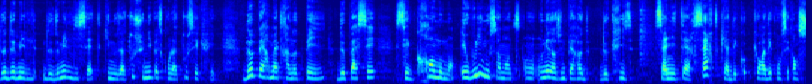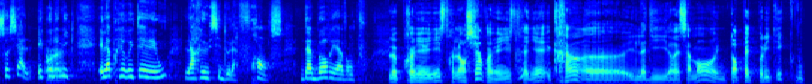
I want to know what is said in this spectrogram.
de, 2017 qui nous a tous unis parce qu'on l'a tous écrit, de permettre à notre pays de passer ces grands moments. Et oui, nous sommes on, est dans une période de crise sanitaire, certes, qui, aura des conséquences sociales, économiques. Et la priorité, elle est où? La réussite de la France, d'abord et avant tout. Le Premier ministre, l'ancien Premier ministre craint, euh, il l'a dit récemment, une tempête politique. Vous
